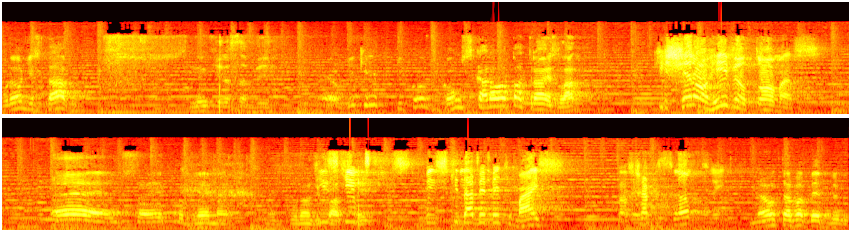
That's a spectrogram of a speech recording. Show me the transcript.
Por onde estavam? Nem queira saber. É, Eu vi que ele ficou, ficou uns caras lá pra trás lá. Que cheiro horrível, Thomas! É, isso aí é problema. Por onde Diz que, diz que dá bebê demais. Nós já avisamos, hein? Não tava bebendo.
